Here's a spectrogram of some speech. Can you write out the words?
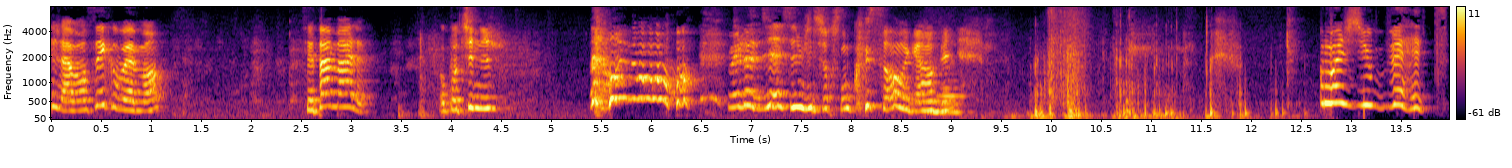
J'ai avancé quand même, hein. C'est pas mal. On continue. Oh non. Mélodie, elle s'est mise sur son coussin, regardez Moi, je suis bête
